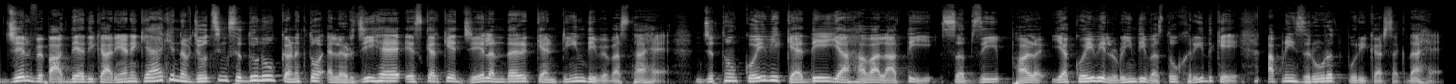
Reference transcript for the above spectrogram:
ਜੇਲ੍ਹ ਵਿਭਾਗ ਦੇ ਅਧਿਕਾਰੀਆਂ ਨੇ ਕਿਹਾ ਕਿ ਨਵਜੋਤ ਸਿੰਘ ਸਿੱਧੂ ਨੂੰ ਕਣਕ ਤੋਂ ਐਲਰਜੀ ਹੈ। ਇਸ ਕਰਕੇ ਜੇਲ੍ਹ ਅੰਦਰ ਕੈਂਟੀਨ ਦੀ ਵਿਵਸਥਾ ਹੈ, ਜਿੱਥੋਂ ਕੋਈ ਵੀ ਕੈਦੀ ਜਾਂ ਹਵਾਲਾਤੀ ਸਬਜ਼ੀ, ਫਲ ਜਾਂ ਕੋਈ ਵੀ ਲੋੜੀਂਦੀ ਵਸਤੂ ਖਰੀਦ ਕੇ ਆਪਣੀ ਜ਼ਰੂਰਤ ਪੂਰੀ ਕਰ ਸਕਦਾ ਹੈ।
